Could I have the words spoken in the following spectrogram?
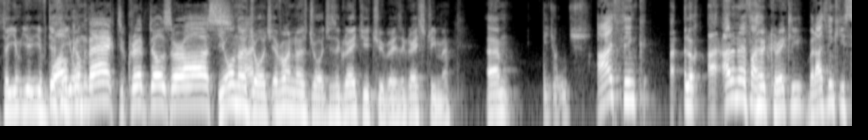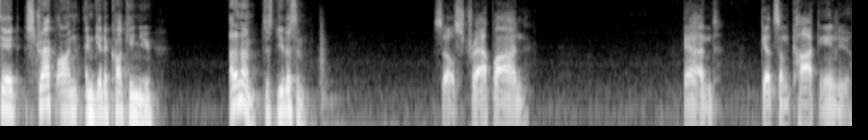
So you, you you've definitely Welcome all, back to Cryptos Are Us. You all know I- George. Everyone knows George. He's a great YouTuber. He's a great streamer. Um, Hey, George. I think. Uh, look, I, I don't know if I heard correctly, but I think he said strap on and get a cock in you. I don't know. Just you listen. So strap on and get some cock in you.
